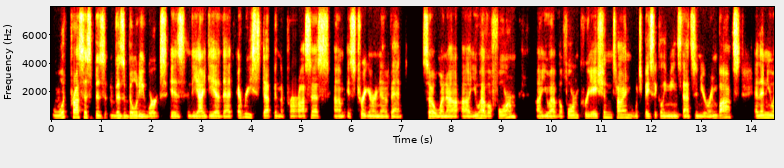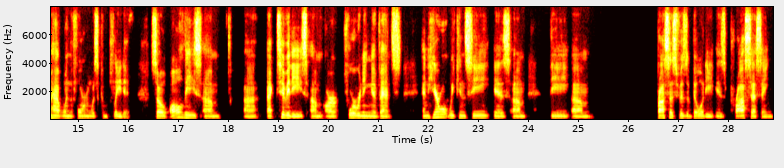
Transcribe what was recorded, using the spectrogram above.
what process vis visibility works is the idea that every step in the process um, is triggering an event. So when uh, uh, you have a form, uh, you have a form creation time, which basically means that's in your inbox. And then you have when the form was completed. So all these um, uh, activities um, are forwarding events. And here what we can see is um, the um, process visibility is processing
